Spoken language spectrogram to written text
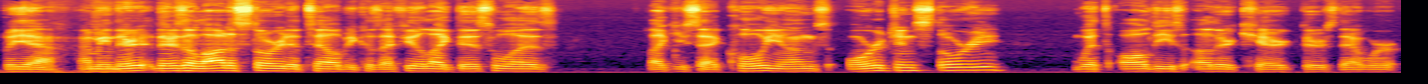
but yeah, I mean there there's a lot of story to tell because I feel like this was like you said Cole Young's origin story with all these other characters that were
